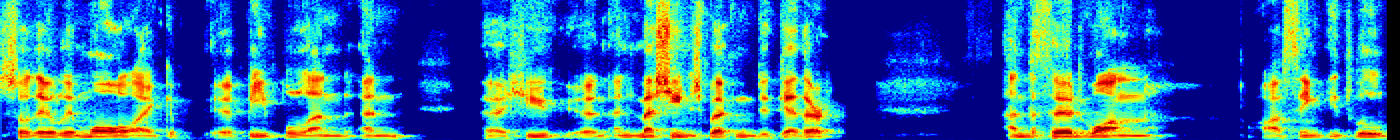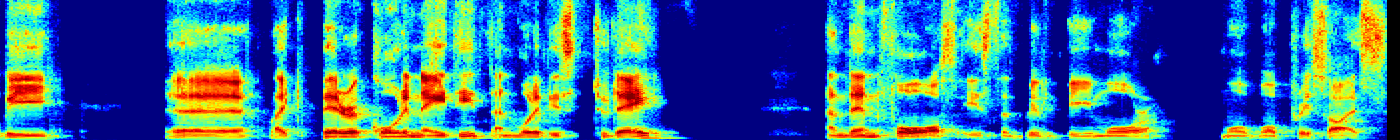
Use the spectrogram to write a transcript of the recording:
so there will be more like uh, people and and uh, and machines working together. And the third one, I think it will be uh, like better coordinated than what it is today. And then fourth is that will be more more more precise.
